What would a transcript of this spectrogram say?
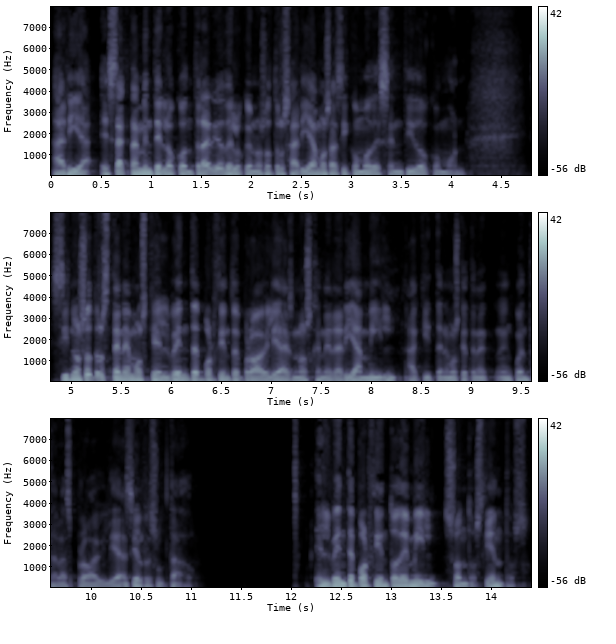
haría exactamente lo contrario de lo que nosotros haríamos, así como de sentido común. Si nosotros tenemos que el 20% de probabilidades nos generaría 1000, aquí tenemos que tener en cuenta las probabilidades y el resultado el 20% de 1000 son 200.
